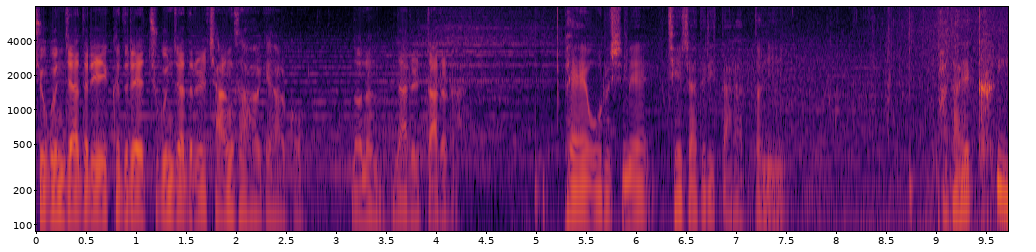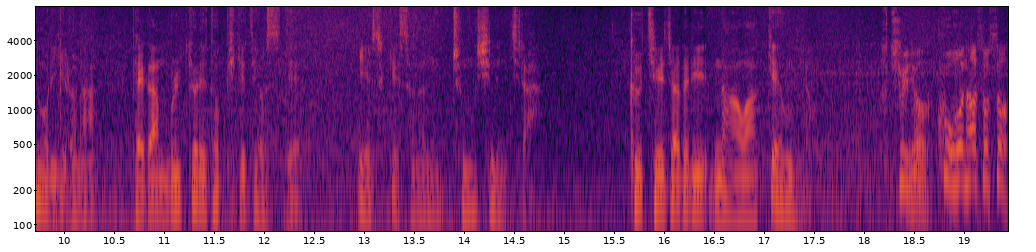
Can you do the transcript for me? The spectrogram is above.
죽은 자들이 그들의 죽은 자들을 장사하게 하고 너는 나를 따르라. 배에 오르심에 제자들이 따랐더니 바다에 큰 놀이 일어나 배가 물결에 덮이게 되었을 때 예수께서는 주무시는지라 그 제자들이 나와 깨우며 주여 구원하소서.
